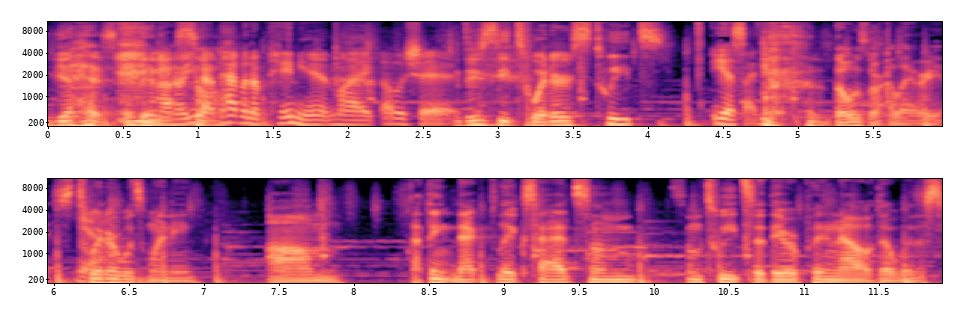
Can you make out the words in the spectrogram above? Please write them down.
yes, and then you I know, saw, you have to have an opinion. Like, oh shit. Did you see Twitter's tweets? Yes, I did. Those were hilarious. Yeah. Twitter was winning. Um, I think Netflix had some some tweets that they were putting out that was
